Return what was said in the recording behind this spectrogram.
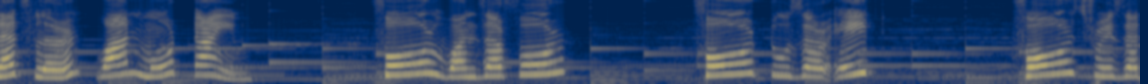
Let's learn one more time. Four ones are four. Four twos are eight. Four threes are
